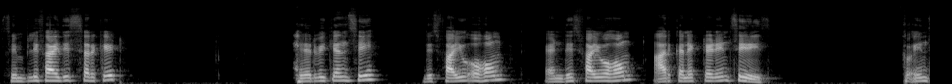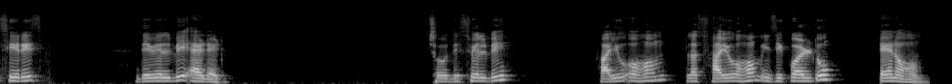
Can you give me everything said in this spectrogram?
simplify this circuit. Here we can see this 5 ohm and this 5 ohm are connected in series. So in series they will be added. So this will be 5 ohm plus 5 ohm is equal to 10 ohm.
